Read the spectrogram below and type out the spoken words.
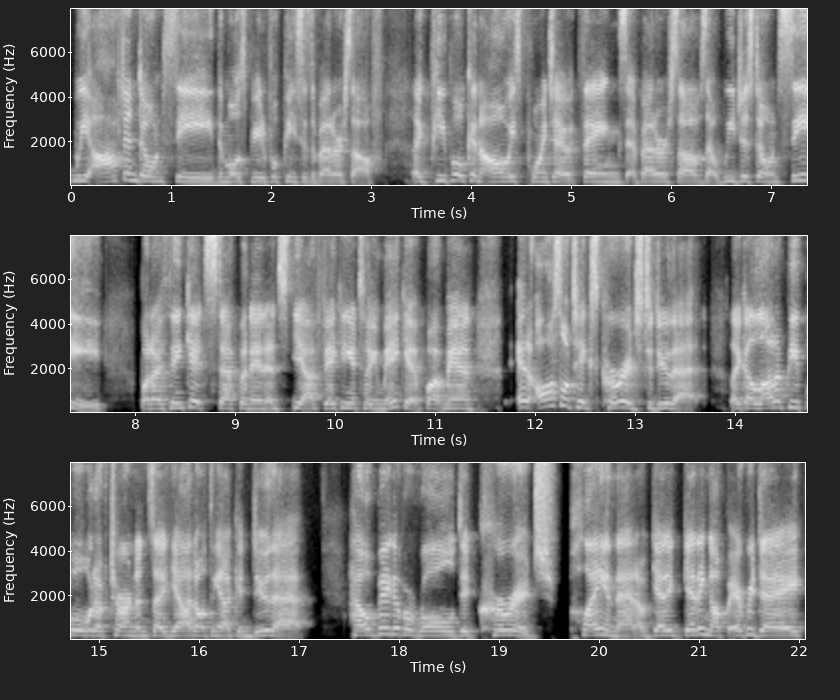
we often don't see the most beautiful pieces about ourselves. Like people can always point out things about ourselves that we just don't see. But I think it's stepping in and yeah, faking it till you make it. But man, it also takes courage to do that. Like a lot of people would have turned and said, Yeah, I don't think I can do that. How big of a role did courage play in that of getting getting up every day,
